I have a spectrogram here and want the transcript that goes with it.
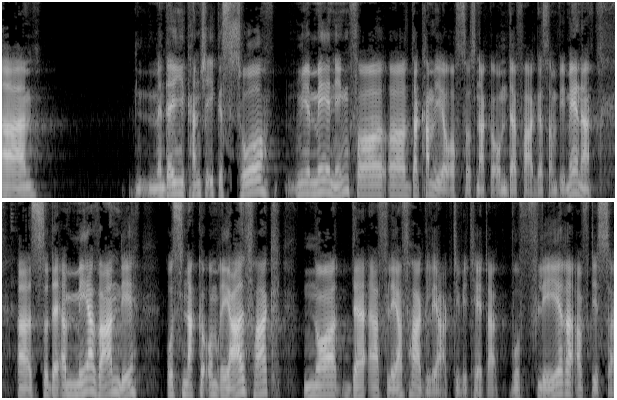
Uh, men det gir kanskje ikke så mye mening, for uh, da kan vi jo også snakke om det faget som vi mener. Uh, så det er mer vanlig å snakke om realfag når det er flerfaglige aktiviteter, hvor flere av disse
